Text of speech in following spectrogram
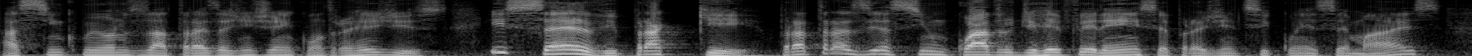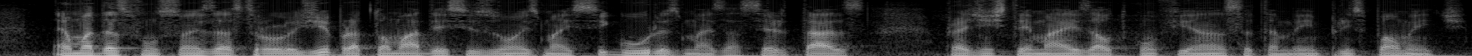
há 5 mil anos atrás a gente já encontra registros. E serve para quê? Para trazer assim um quadro de referência para a gente se conhecer mais. É uma das funções da astrologia para tomar decisões mais seguras, mais acertadas, para a gente ter mais autoconfiança também, principalmente.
